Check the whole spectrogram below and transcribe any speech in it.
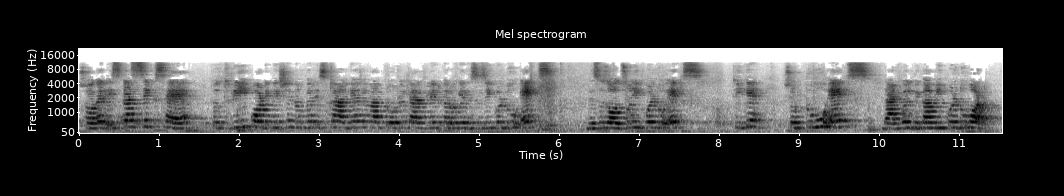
सो so, अगर इसका सिक्स है तो थ्री कोऑर्डिनेशन नंबर इसका आ गया जब आप टोटल कैलकुलेट करोगे this is equal to x this is also equal to x ठीक है? So 2x that will become equal to what?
